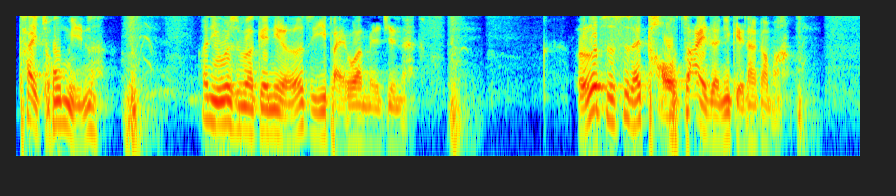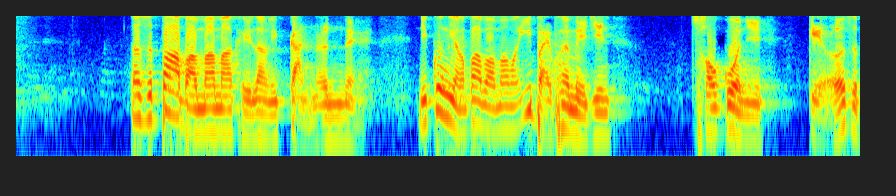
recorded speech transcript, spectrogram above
太聪明了，那你为什么要给你儿子一百万美金呢？儿子是来讨债的，你给他干嘛？但是爸爸妈妈可以让你感恩呢，你供养爸爸妈妈一百块美金，超过你。给儿子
